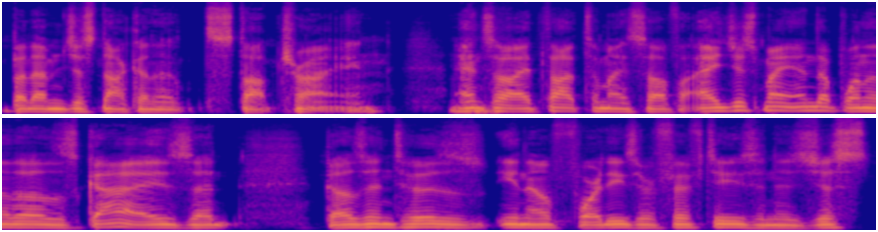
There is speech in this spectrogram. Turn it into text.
But I'm just not going to stop trying. Hmm. And so I thought to myself, I just might end up one of those guys that goes into his, you know, 40s or 50s and is just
